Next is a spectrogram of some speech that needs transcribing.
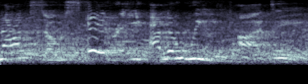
Not-So-Scary Halloween Party.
